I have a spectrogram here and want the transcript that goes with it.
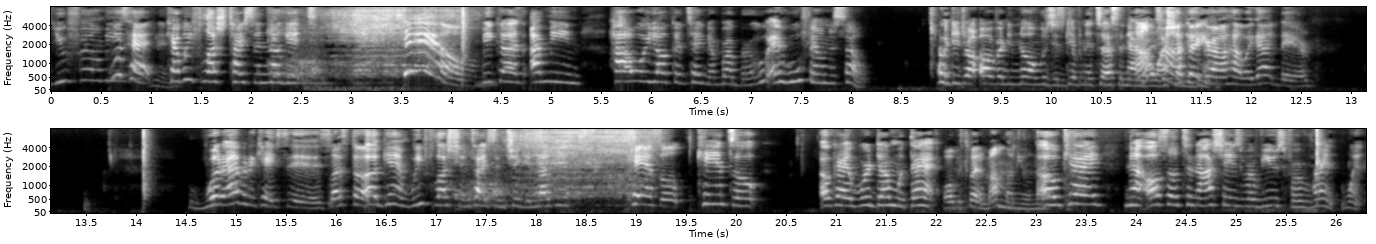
You feel me? What's happening? Can we flush Tyson nuggets? Damn. Because I mean, how are y'all containing rubber? Who and who found this out? Or did y'all already know and was just giving it to us and now y'all I'm want to trying to figure out how we got there. Whatever the case is, Let's talk. again, we flushing Tyson chicken nuggets. Canceled. Canceled. Okay, we're done with that. Well, we spending my money on that. Okay. Now also Tinashe's reviews for Rent went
